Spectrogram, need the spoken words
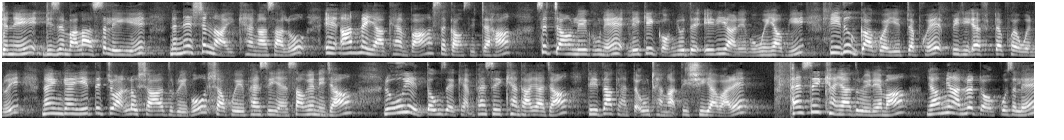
ယနေ့ဒီဇင်ဘာလ14ရက်နနက်8နာရီခန့်ကစလို့အင်အား200ခန့်ပါစက်ကောင်စီတပ်ဟာစစ်ကြောင်း၄ခုနဲ့လေးကိတ်ကောမြို့တဲ့ area တွေကိုဝင်ရောက်ပြီးပြည်သူ့ကာကွယ်ရေးတပ်ဖွဲ့ PDF တပ်ဖွဲ့ဝင်တွေနိုင်ငံရေးတကြွလှုပ်ရှားသူတွေကိုရှာဖွေဖမ်းဆီးရန်ဆောင်ရွက်နေကြောင်းလူဦးရေ30ခန့်ဖမ်းဆီးခံထားရကြောင်းဒေသခံတအုပ်ထံကသိရှိရပါတယ် ဖန်ဆီးခံရသူတွေထဲမှာမြောင်မြလွတ်တော်ကိုယ်စားလှယ်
